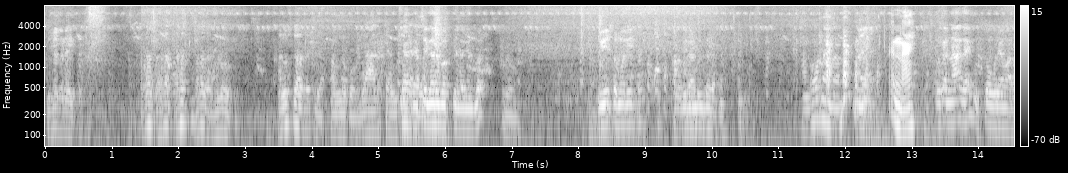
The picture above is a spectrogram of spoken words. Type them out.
तुझ्याकडे येतो त्याचे घर बघते लागेल बघ येतो मध्ये येतो गांडूळ जर आता. अंगावर नाही ना? नाही, नाही. नाही तो काय नाग आहे? मारा.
